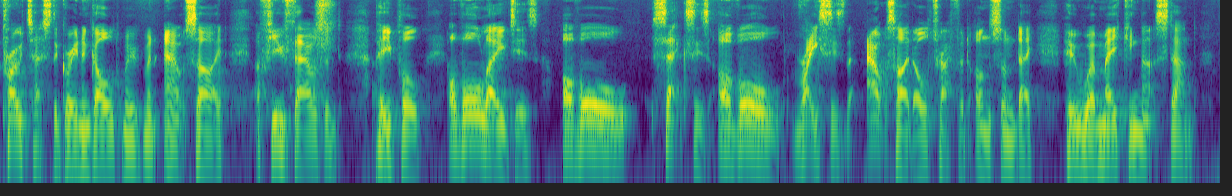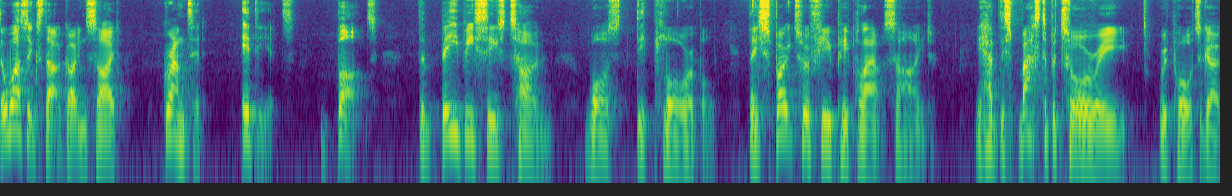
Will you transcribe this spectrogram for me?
protest, the green and gold movement outside. A few thousand people of all ages, of all sexes, of all races that outside Old Trafford on Sunday who were making that stand. The Waziks that got inside, granted, idiots. But the BBC's tone was deplorable. They spoke to a few people outside. You had this masturbatory reporter go,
